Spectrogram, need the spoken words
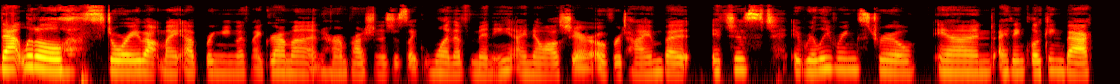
that little story about my upbringing with my grandma and her impression is just like one of many I know I'll share over time, but it just, it really rings true. And I think looking back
